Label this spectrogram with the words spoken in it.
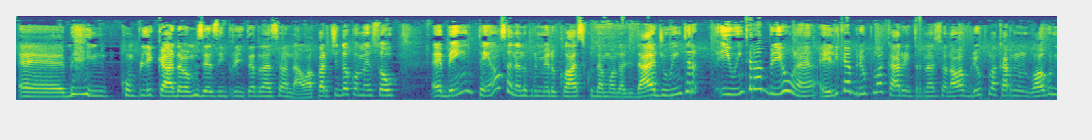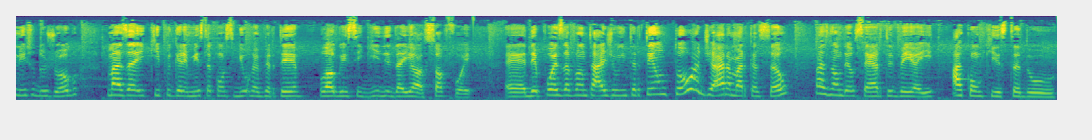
é, bem complicada, vamos dizer assim, pro Internacional. A partida começou é, bem intensa, né? No primeiro clássico da modalidade. O Inter, e o Inter abriu, né? Ele que abriu o placar. O Internacional abriu o placar logo no início do jogo, mas a equipe gremista conseguiu reverter logo em seguida e daí, ó, só foi. É, depois da vantagem, o Inter tentou adiar a marcação, mas não deu certo e veio aí a conquista do,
